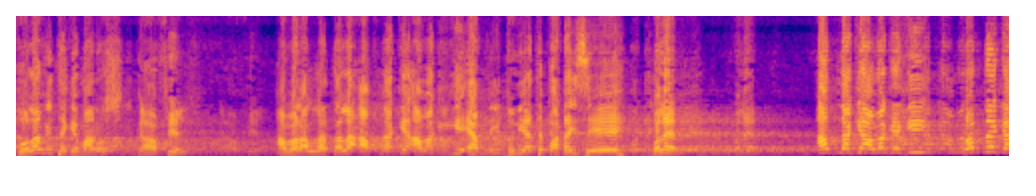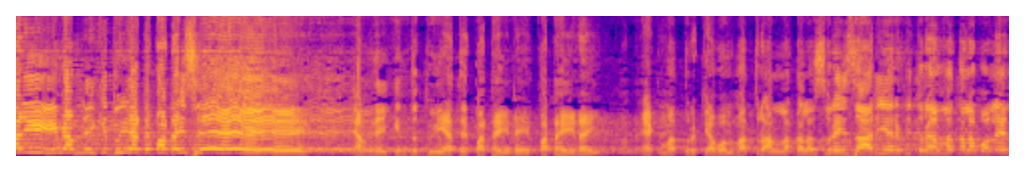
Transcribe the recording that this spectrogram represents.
গোলামি থেকে মানুষ গাফেল। আমার আল্লাহ তালা আপনাকে আমাকে কি এমনি দুনিয়াতে পাঠাইছে? বলেন বলেন। আপনাকে আমাকে কি রব্বে কারিম এমনি কি দুনিয়াতে পাঠাইছে? এমনি কিন্তু দুনিয়াতে পাঠাই নাই পাঠাই নাই। একমাত্র, কেবলমাত্র আল্লাহ তালা সুরে জারিয়ার ভিতরে আল্লাহ তালা বলেন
